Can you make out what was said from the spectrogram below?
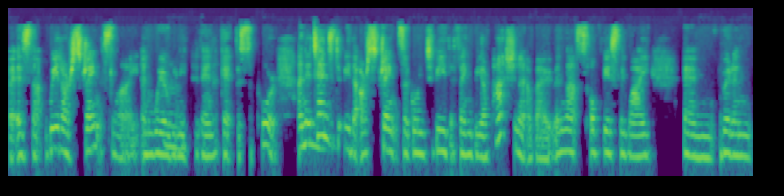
it is that where our strengths lie and where mm. we need to then get the support and it mm. tends to be that our strengths are going to be the thing we are passionate about and that's obviously why um, we're in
